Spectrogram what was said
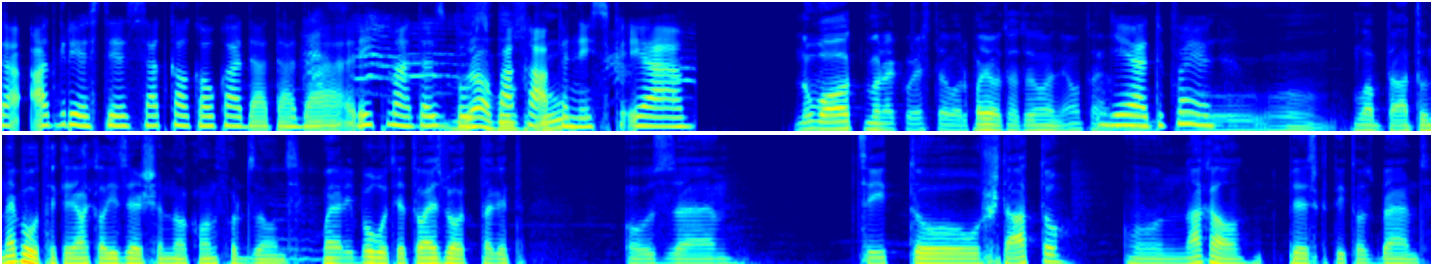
Tā atgriezties atkal kaut kādā tādā ritmā, tas būs, Jā, būs pakāpeniski. Jā, Nu, vot, man neko es tev varu pajautāt, vēl vienu jautājumu. Jā, tu pajaut. Labi, tā tu nebūtu tikai atkal iziešana no komforta zonas. Vai arī būtu, ja tu aizbrauktu tagad uz um, citu štatu un atkal pieskatīt tos bērnus.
